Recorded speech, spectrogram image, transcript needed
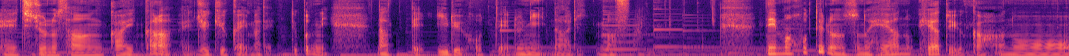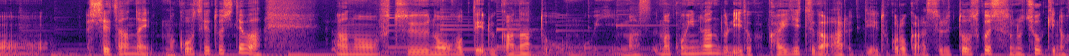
えー、地上の3階から19階までということになっているホテルになります。で、まあ、ホテルのその部屋の、部屋というか、あのー、施設案内、まあ、構成としては、あのー、普通のホテルかなと思います。まあ、コインランドリーとか会議室があるっていうところからすると、少しその長期の、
